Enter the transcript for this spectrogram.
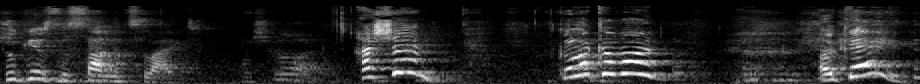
Who gives the sun its light? Hashem. Kol hakavod. Okay.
